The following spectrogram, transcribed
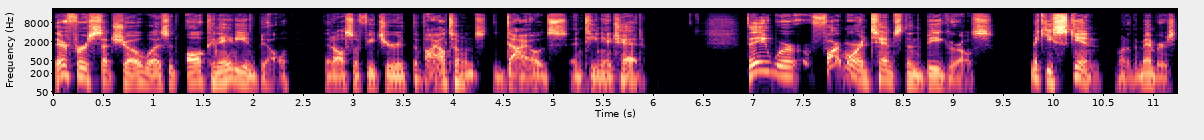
Their first such show was an all Canadian bill that also featured the Viletones, the Diodes, and Teenage Head. They were far more intense than the B Girls. Mickey Skin, one of the members,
